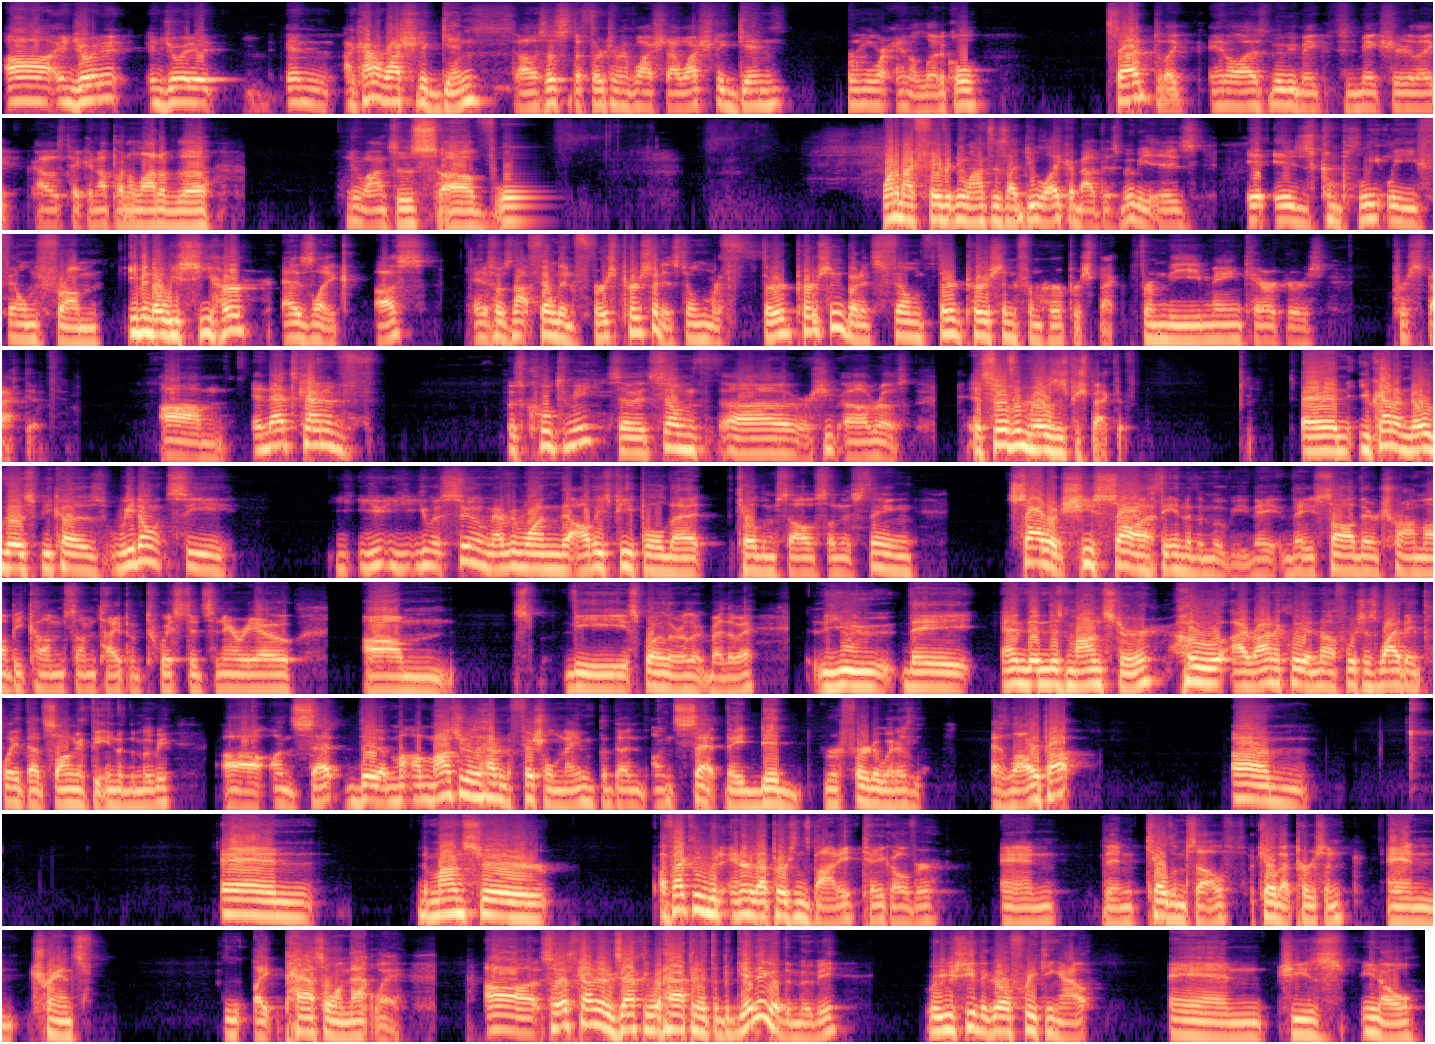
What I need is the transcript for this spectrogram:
Uh, enjoyed it. Enjoyed it and I kind of watched it again. Uh, so this is the third time I've watched it. I watched it again for more analytical side to like analyze the movie, make to make sure like I was picking up on a lot of the nuances of one of my favorite nuances I do like about this movie is it is completely filmed from even though we see her as like us and so it's not filmed in first person it's filmed more third person but it's filmed third person from her perspective from the main character's perspective. Um, and that's kind of was cool to me. So it's filmed uh, she, uh, Rose. It's filmed from Rose's perspective, and you kind of know this because we don't see. You you assume everyone that all these people that killed themselves on this thing saw what she saw at the end of the movie. They they saw their trauma become some type of twisted scenario. Um, the spoiler alert, by the way. You they and then this monster, who ironically enough, which is why they played that song at the end of the movie, uh, on set. The mo- monster doesn't have an official name, but then on set they did refer to it as as Lollipop. Um, and the monster effectively would enter that person's body, take over, and then kill themselves, kill that person, and trans like pass on that way. Uh, so that's kind of exactly what happened at the beginning of the movie, where you see the girl freaking out, and she's you know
